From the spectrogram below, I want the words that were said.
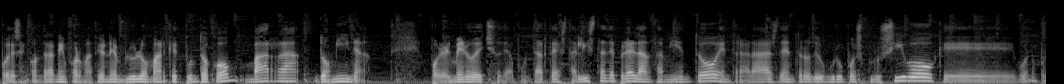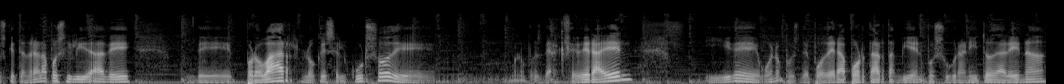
Puedes encontrar información en blulomarket.com barra domina. Por el mero hecho de apuntarte a esta lista de pre-lanzamiento entrarás dentro de un grupo exclusivo que, bueno, pues que tendrá la posibilidad de, probar lo que es el curso, de, bueno, pues de acceder a él y de, bueno, pues de poder aportar también pues su granito de arena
